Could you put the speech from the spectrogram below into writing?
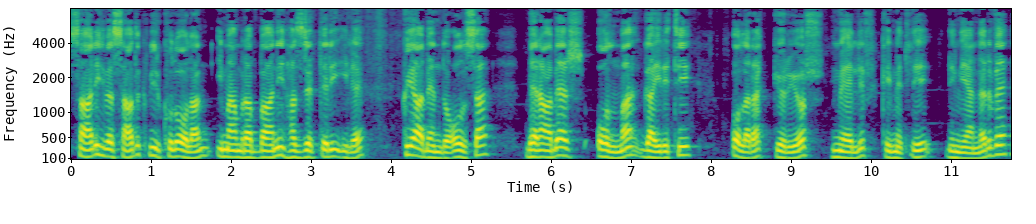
salih ve sadık bir kulu olan İmam Rabbani Hazretleri ile gıyabende olsa beraber olma gayreti olarak görüyor müellif kıymetli dinleyenleri ve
